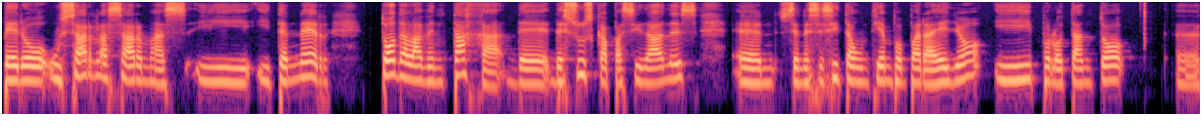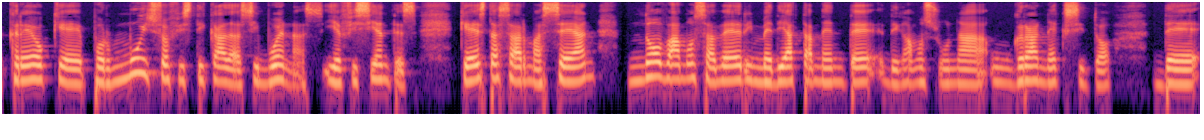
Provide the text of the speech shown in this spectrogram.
pero usar las armas y, tener toda la ventaja de, sus capacidades, eh, se necesita un tiempo para ello y por lo tanto eh, creo que por muy sofisticadas y buenas y eficientes que estas armas sean, no vamos a ver inmediatamente, digamos, una, un gran éxito de,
